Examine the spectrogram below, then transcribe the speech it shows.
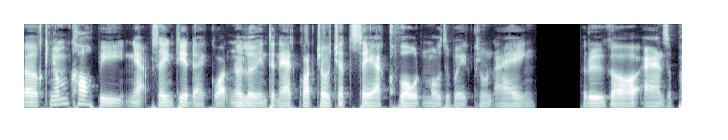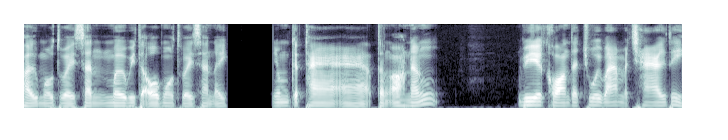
អឺខ្ញុំខុសពីអ្នកផ្សេងទៀតដែលគាត់នៅលើអ៊ីនធឺណិតគាត់ចូលចិត្ត share quote motivate ខ្លួនឯងឬក៏អានសភៅ motivation មើលវីដេអូ motivation អីខ្ញុំគិតថាអាទាំងអស់ហ្នឹងវាគ្រាន់តែជួយបានមួយឆាវទេ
